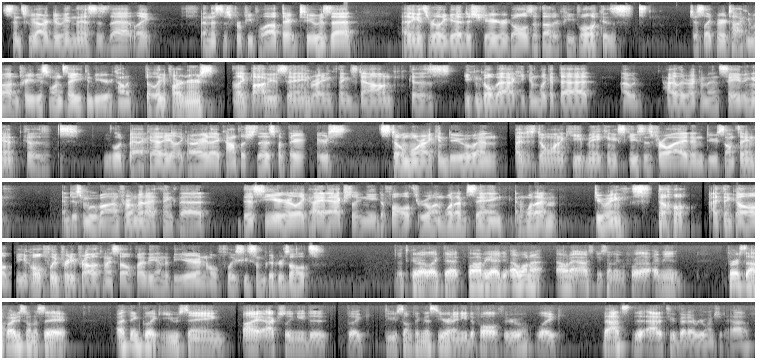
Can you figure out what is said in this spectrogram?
since we are doing this is that like and this is for people out there too is that i think it's really good to share your goals with other people because just like we were talking about in previous ones that you can be your accountability partners like bobby was saying writing things down because you can go back you can look at that i would highly recommend saving it because you look back at it you're like all right i accomplished this but there's still more I can do. And I just don't want to keep making excuses for why I didn't do something and just move on from it. I think that this year, like, I actually need to follow through on what I'm saying and what I'm doing. So I think I'll be hopefully pretty proud of myself by the end of the year and hopefully see some good results. That's good. I like that, Bobby. I, wanna I wanna ask you something before that. I mean, first off, I just want to say, I think like you saying I actually need to like do something this year and I need to follow through. Like, that's the attitude that everyone should have.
